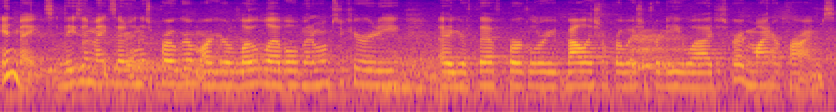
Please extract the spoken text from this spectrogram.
inmates. These inmates that are in this program are your low-level minimum security, uh, your theft, burglary, violation of probation for DUI, just very minor crimes.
